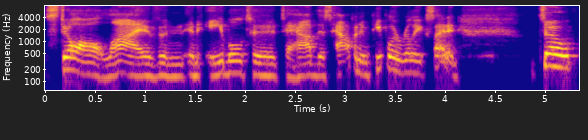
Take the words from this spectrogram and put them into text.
still all alive and, and able to to have this happen and people are really excited so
